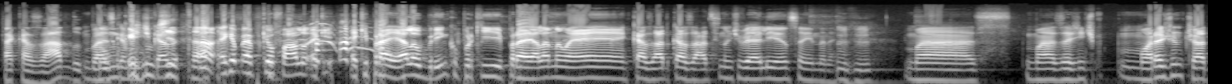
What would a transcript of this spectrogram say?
tá casado? Como que a Basicamente, gente casa... tá? Não, é, que, é porque eu falo, é que, é que pra ela eu brinco, porque pra ela não é casado, casado, se não tiver aliança ainda, né? Uhum. Mas, mas a gente mora junto já há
